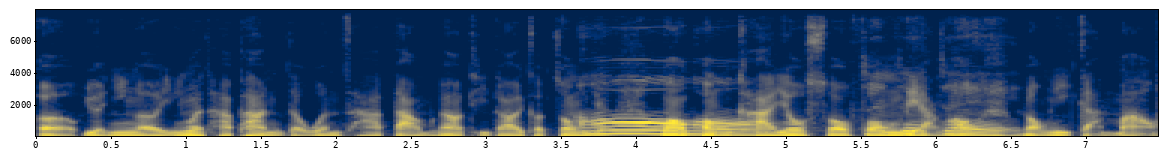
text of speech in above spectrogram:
呃原因而已，因为他怕你的温差大。我们刚好提到一个重点，哦、毛孔开又受风凉哦，容易感冒。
